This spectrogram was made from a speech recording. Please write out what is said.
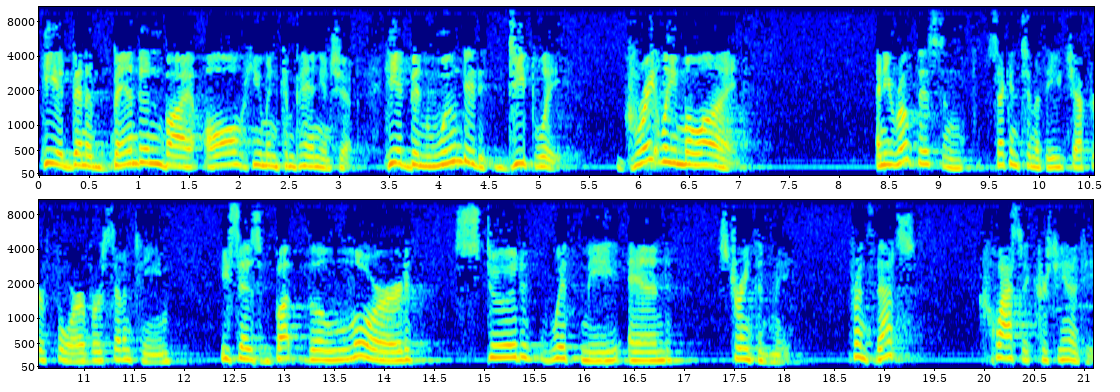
he had been abandoned by all human companionship. He had been wounded deeply, greatly maligned. And he wrote this in 2 Timothy chapter 4 verse 17. He says, "But the Lord stood with me and strengthened me." Friends, that's classic Christianity.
